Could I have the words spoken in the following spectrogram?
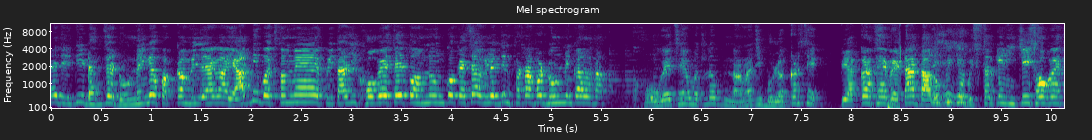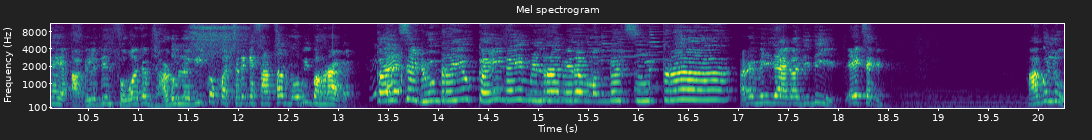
दीदी ढंग से ढूंढेंगे पक्का मिल जाएगा। याद नहीं बचपन में पिताजी खो गए थे तो हमने उनको कैसे अगले दिन फटाफट ढूंढ निकाला था? खो गए थे मतलब नाना जी भुलक्कड़ थे। पियक्कर थे बेटा दारू पी के बिस्तर के नीचे ही सो गए थे। अगले दिन सुबह जब झाड़ू लगी तो कचरे के साथ साथ वो भी बाहर आ गए। कल से ढूंढ रही हूँ कहीं नहीं मिल रहा मेरा मंगलसूत्र। अरे मिल जाएगा दीदी एक सेकेंड हाँ गुल्लू?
